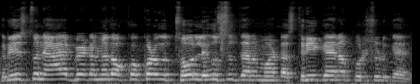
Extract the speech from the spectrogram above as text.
క్రీస్తు న్యాయపీఠం మీద ఒక్కొక్కడికి చోలు ఎగుస్తుంది అనమాట స్త్రీకైనా పురుషుడికైనా.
